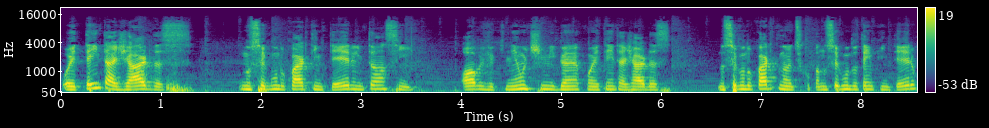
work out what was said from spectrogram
80 jardas no segundo quarto inteiro. Então, assim, óbvio que nenhum time ganha com 80 jardas no segundo quarto, não, desculpa, no segundo tempo inteiro.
